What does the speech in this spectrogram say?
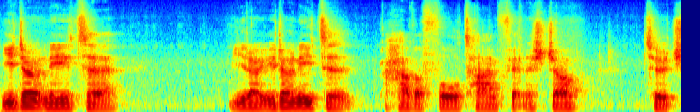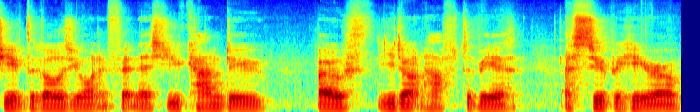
You don't need to, you know, you don't need to have a full time fitness job to achieve the goals you want in fitness. You can do both. You don't have to be a, a superhero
